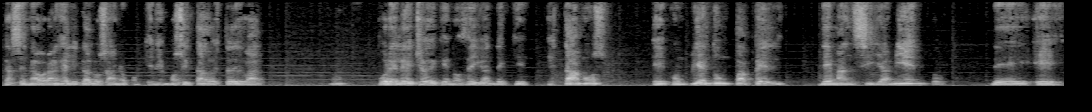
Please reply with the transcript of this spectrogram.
la senadora Angélica Lozano, con quien hemos citado este debate, por el hecho de que nos digan de que estamos eh, cumpliendo un papel de mancillamiento de eh,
